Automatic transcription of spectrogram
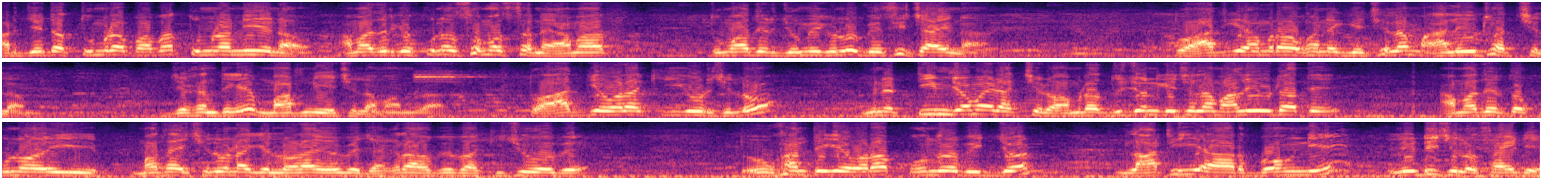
আর যেটা তোমরা পাবা তোমরা নিয়ে নাও। আমাদেরকে কোনো সমস্যা নেই, আমার তোমাদের জমিগুলো বেশি চাই না। তো আজকে আমরা ওখানে গেছিলাম, আলি উঠাচ্ছিলাম, যেখান থেকে মাপ নিয়েছিলাম আমরা। তো আজকে ওরা কী করছিল মানে টিম জমায় রাখছিল, আমরা দুজন গেছিলাম আলি উঠাতে। আমাদের তো কোনো ওই মাথায় ছিল না যে লড়াই হবে, ঝগড়া হবে বা কিছু হবে। তো ওখান থেকে ওরা পনেরো বিশ জন লাঠি আর বং নিয়ে রেডি ছিল সাইডে।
